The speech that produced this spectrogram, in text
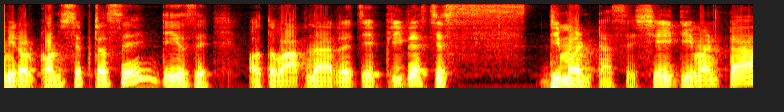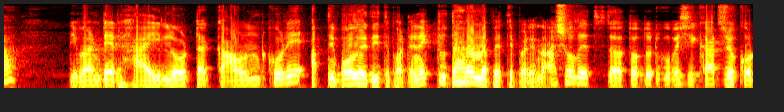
মিরর কনসেপ্ট আছে, ঠিক আছে? অথবা আপনার যে প্রিভিয়াস যে ডিমান্ডটা আছে, সেই ডিমান্ডটা ডিমান্ডের হাই লোটা কাউন্ট করে আপনি বলে দিতে পারেন, একটু ধারণা পেতে পারেন। আসলে ততটুকু বেশি কার্যকর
